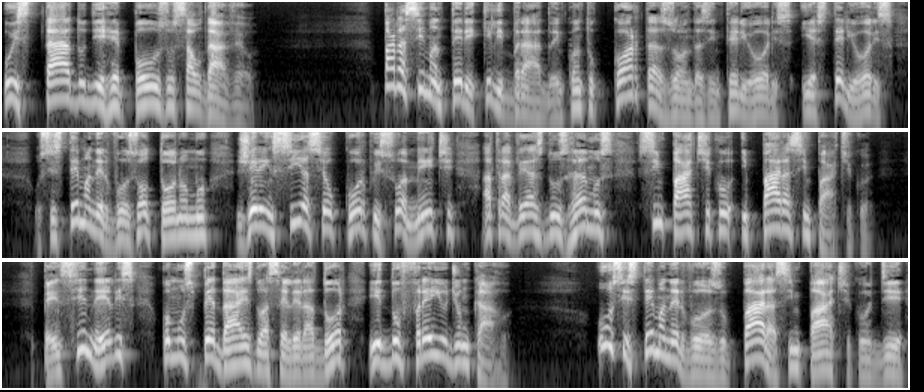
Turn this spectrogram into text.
O estado de repouso saudável. Para se manter equilibrado enquanto corta as ondas interiores e exteriores o sistema nervoso autônomo gerencia seu corpo e sua mente através dos ramos simpático e parasimpático. Pense neles como os pedais do acelerador e do freio de um carro. O sistema nervoso parasimpático de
